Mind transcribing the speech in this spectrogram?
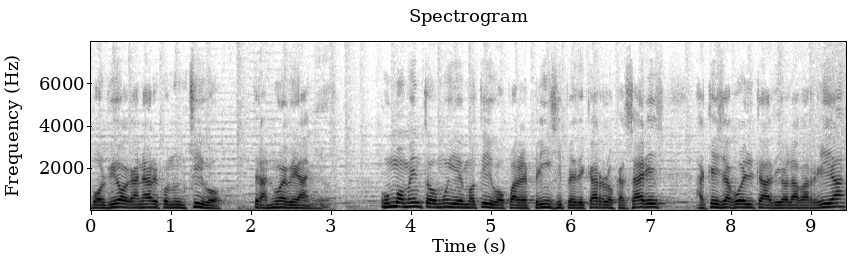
volvió a ganar con un chivo tras nueve años. Un momento muy emotivo para el príncipe de Carlos Casares, aquella vuelta de Olavarría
